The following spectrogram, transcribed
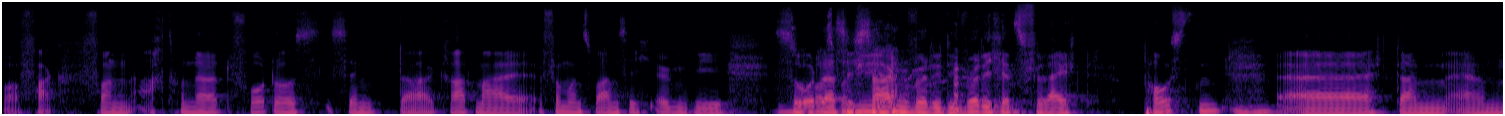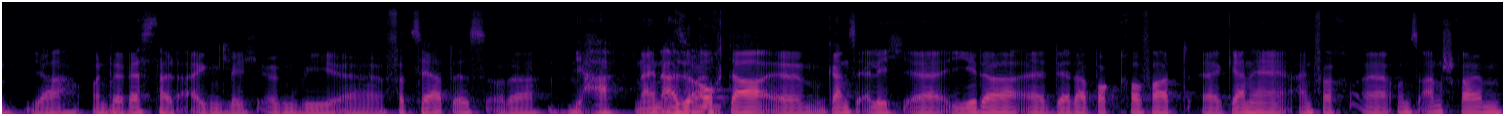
boah, fuck, von 800 Fotos sind da gerade mal 25 irgendwie so, so dass ich sagen würde, die würde ich jetzt vielleicht posten, mhm. äh, dann ähm, ja, und der Rest halt eigentlich irgendwie äh, verzerrt ist oder mhm. ja, nein, also auch da, äh, ganz ehrlich, äh, jeder, äh, der da Bock drauf hat, äh, gerne einfach uns anschreiben.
